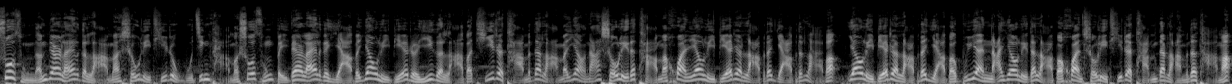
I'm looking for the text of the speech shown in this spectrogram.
说从南边来了个喇嘛，手里提着五斤塔嘛。说从北边来了个哑巴，腰里别着一个喇叭，提着塔嘛的喇嘛要拿手里的塔嘛换腰里别着喇叭的哑巴的喇叭，腰里别着喇叭的哑巴不愿拿腰里的喇叭换手里提着塔嘛的喇嘛的塔嘛，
